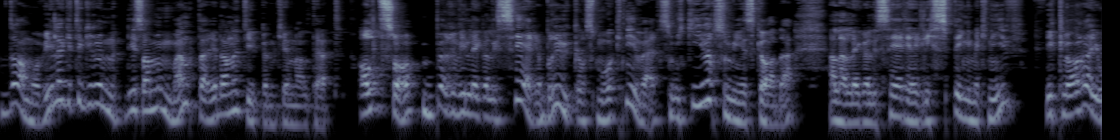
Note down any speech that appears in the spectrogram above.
da må vi legge til grunn de samme momenter i denne typen kriminalitet. Altså bør vi legalisere bruk av småkniver som ikke gjør så mye skade, eller legalisere risping med kniv. Vi klarer jo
